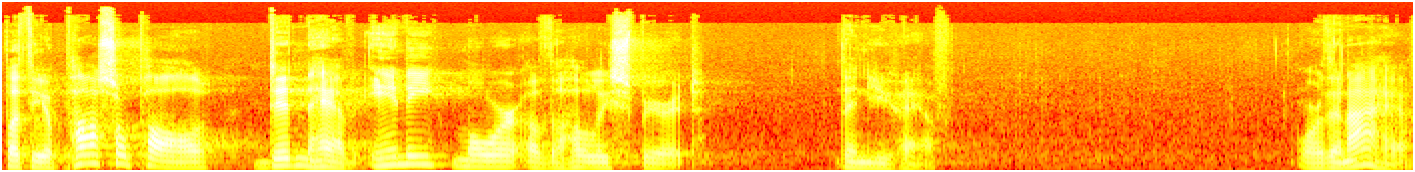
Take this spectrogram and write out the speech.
but the Apostle Paul didn't have any more of the Holy Spirit than you have or than I have.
